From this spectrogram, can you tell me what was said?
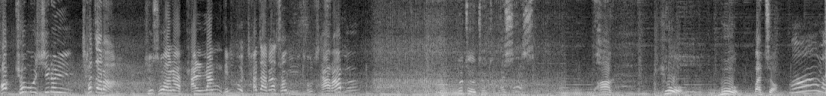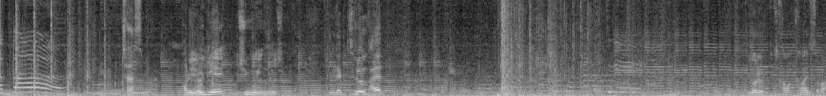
곽효무 씨를 찾아라 주소 하나 달랑 들고 찾아 나선 두 사람 요쪽 요쪽 다시 다시. 곽효무 맞죠? 아 맞다. 찾았습니다. 바로 여기에 주인공이 있는 곳입니다. 근데 들어가야 이거를 가만 가만 있어봐.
